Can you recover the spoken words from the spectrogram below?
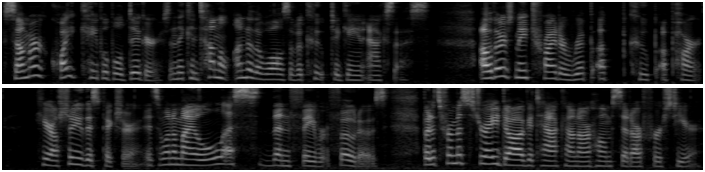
Some are quite capable diggers, and they can tunnel under the walls of a coop to gain access. Others may try to rip a coop apart. Here, I'll show you this picture. It's one of my less than favorite photos, but it's from a stray dog attack on our homestead our first year.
